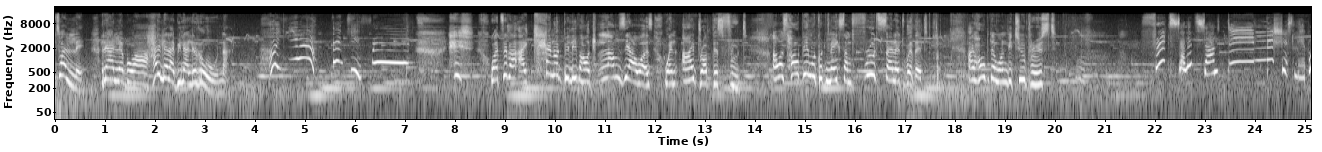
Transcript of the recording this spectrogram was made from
Metswalle, re a ile la bina le rona. Oh, yeah! Thank you, friend! Eish, Whatever, I cannot believe how clumsy I was when I dropped this fruit. I was hoping we could make some fruit salad with it. I hope they won't be too bruised. Fruit salad sounds delicious, Lebo.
